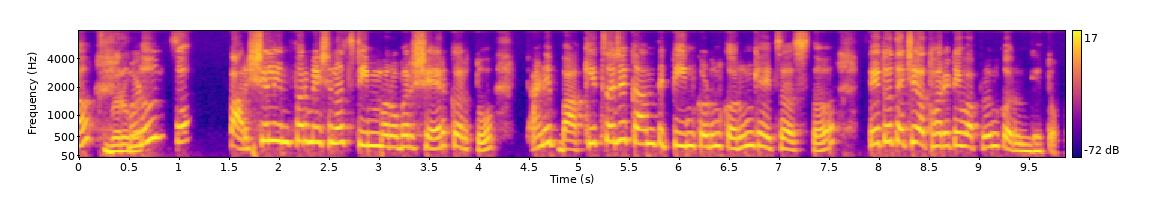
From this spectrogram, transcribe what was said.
बरोबर. म्हणून तो पार्शियल इन्फॉर्मेशनच टीम बरोबर शेअर करतो. आणि बाकीचं जे काम ते टीमकडून करून घ्यायचं असतं ते तो त्याची अथॉरिटी वापरून करून घेतो.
